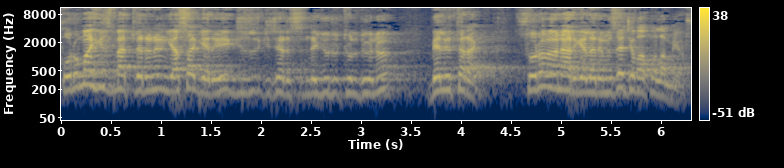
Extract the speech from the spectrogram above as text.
koruma hizmetlerinin yasa gereği gizlilik içerisinde yürütüldüğünü belirterek soru önergelerimize cevap alamıyoruz.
